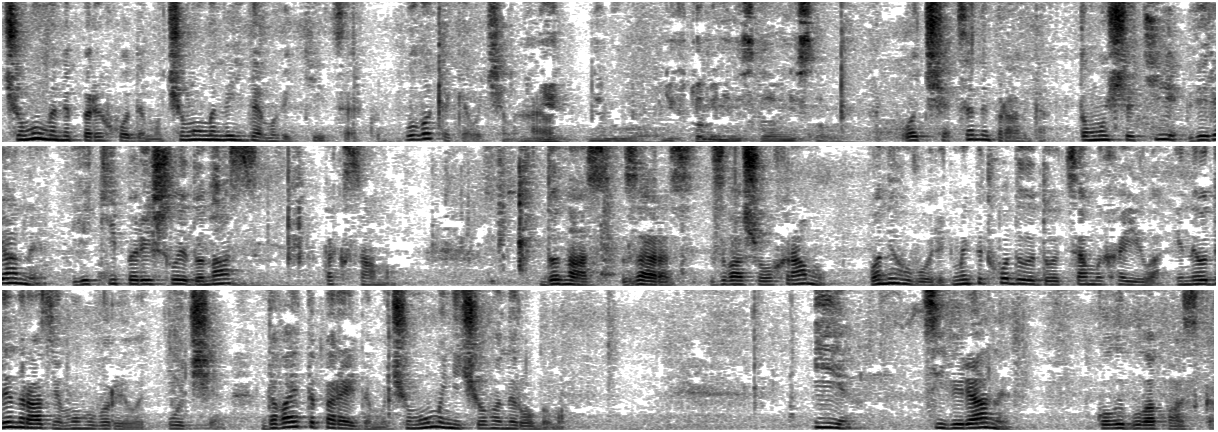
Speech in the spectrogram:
Чому ми не переходимо? Чому ми не йдемо від тієї церкви? Було таке, отче Михайло? Ні, не було. Ніхто мені не сказав ні слова. Отче, це неправда. Тому що ті віряни, які перейшли до нас, так само до нас зараз з вашого храму, вони говорять: ми підходили до отця Михаїла і не один раз йому говорили: Отче, давайте перейдемо, чому ми нічого не робимо. І ці віряни, коли була Пасха,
